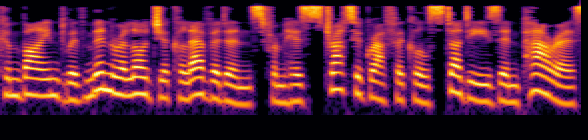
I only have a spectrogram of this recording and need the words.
combined with mineralogical evidence from his stratigraphical studies in Paris,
